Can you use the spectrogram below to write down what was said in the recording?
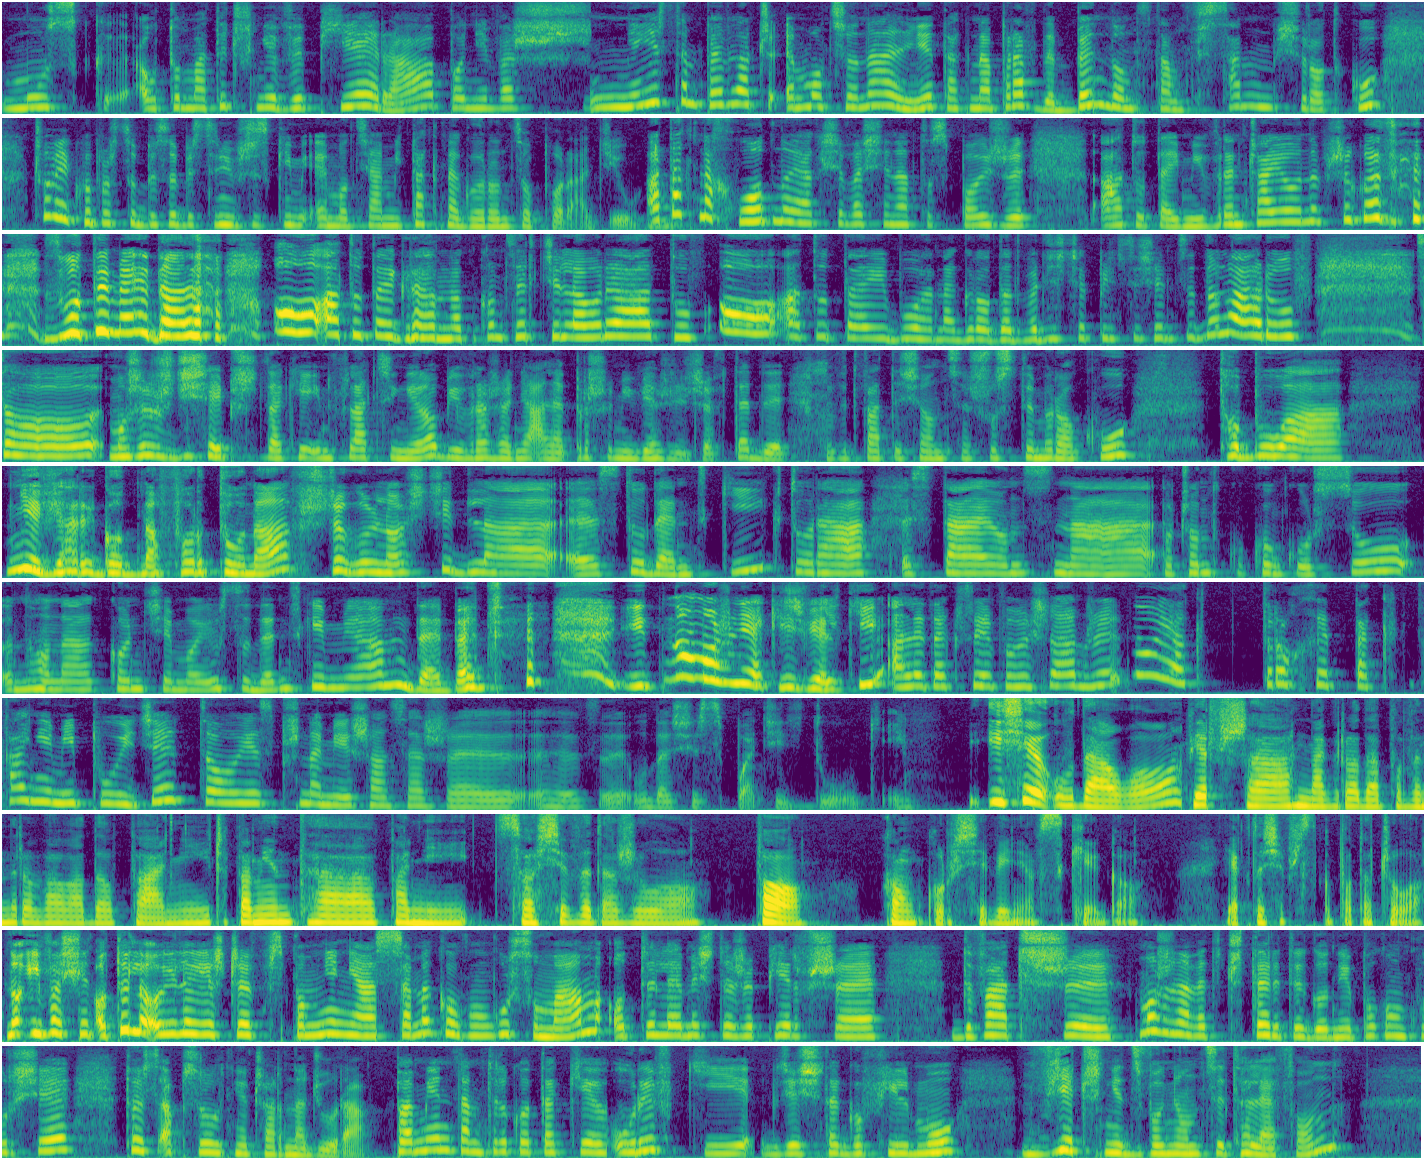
mózg automatycznie wypiera, ponieważ nie jestem pewna, czy emocjonalnie, tak naprawdę, będąc tam w samym środku, człowiek po prostu by sobie z tymi wszystkimi emocjami tak na gorąco poradził. A tak na chłodno, jak się właśnie na to spojrzy, a tutaj mi wręczają na przykład złoty medal, o, a tutaj grałam na koncercie laureatów, o, a tutaj była nagroda 25 tysięcy dolarów, co może już dzisiaj przy takiej inflacji nie robi wrażenia, ale proszę mi wierzyć, że wtedy, w 2006 roku, to była niewiarygodna fortuna, w szczególności dla e, studentki, która stając na początku konkursu, no na koncie moim studenckim miałam debet. I no może nie jakiś wielki, ale tak sobie pomyślałam, że no jak trochę tak fajnie mi pójdzie, to jest przynajmniej szansa, że e, uda się spłacić długi. I się udało. Pierwsza nagroda powędrowała do pani. Czy pamięta pani, co się wydarzyło po konkursie Wieniawskiego? Jak to się wszystko potoczyło. No i właśnie o tyle, o ile jeszcze wspomnienia z samego konkursu mam, o tyle myślę, że pierwsze dwa, trzy, może nawet cztery tygodnie po konkursie to jest absolutnie czarna dziura. Pamiętam tylko takie urywki gdzieś tego filmu, wiecznie dzwoniący telefon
